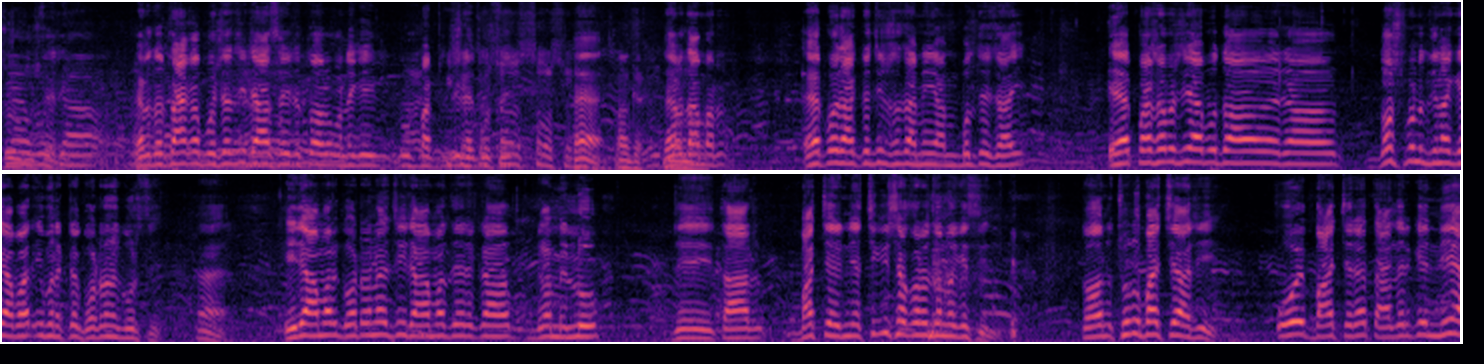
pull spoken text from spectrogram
শুরু করছে। এবার তো টাকা পয়সা যেটা আছে এটা তো অনেকেই লুটপাট করছে। হ্যাঁ. এবার তো আমার এরপর একটা জিনিস আমি আমি বলতে চাই এর পাশাপাশি আবু দা এরা দশ পনেরো দিন আগে আবার এমন একটা ঘটনা ঘটছে। হ্যাঁ। এটা আমার ঘটনা যেটা আমাদের একটা গ্রামের লোক যে তার বাচ্চা নিয়ে চিকিৎসা করার জন্য গেছিল। তখন ছোটো বাচ্চা আছি ওই বাচ্চারা তাদেরকে নিয়ে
